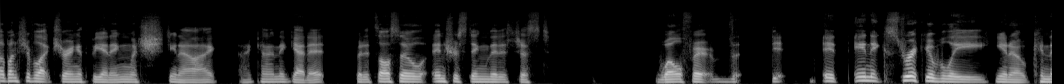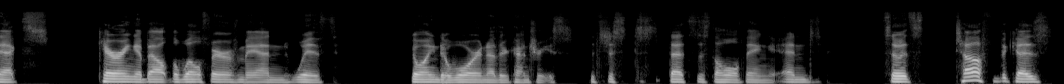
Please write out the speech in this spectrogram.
a bunch of lecturing at the beginning, which you know, I I kind of get it, but it's also interesting that it's just welfare it, it inextricably, you know, connects caring about the welfare of man with going to war in other countries. It's just that's just the whole thing. And so it's tough because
